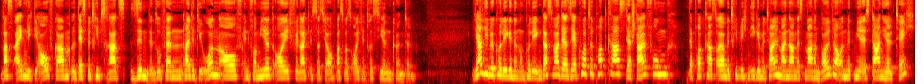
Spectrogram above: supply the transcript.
was eigentlich die Aufgaben des Betriebsrats sind. Insofern haltet die Ohren auf, informiert euch, vielleicht ist das ja auch was, was euch interessieren könnte. Ja, liebe Kolleginnen und Kollegen, das war der sehr kurze Podcast, der Stahlfunk der Podcast eurer betrieblichen IG Metall. Mein Name ist Maren Wolter und mit mir ist Daniel Tech.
